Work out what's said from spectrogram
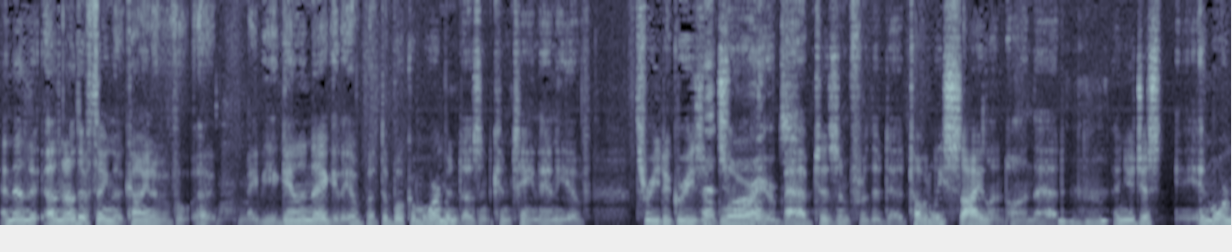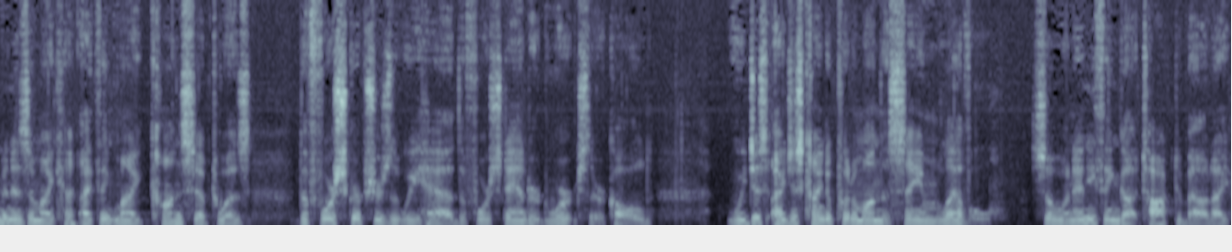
and then the, another thing that kind of uh, maybe again a negative, but the Book of Mormon doesn't contain any of three degrees of That's glory or baptism for the dead. Totally silent on that. Mm-hmm. And you just in Mormonism, I I think my concept was the four scriptures that we had, the four standard works they're called we just I just kind of put them on the same level. So when anything got talked about, I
